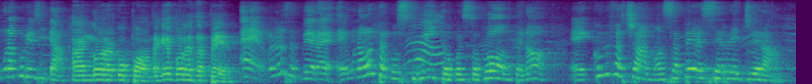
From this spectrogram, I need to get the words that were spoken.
Una curiosità. Ancora Cuponte, che vuole sapere? Eh, volevo sapere, eh, una volta costruito questo ponte, no? Eh, come facciamo a sapere se reggerà?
